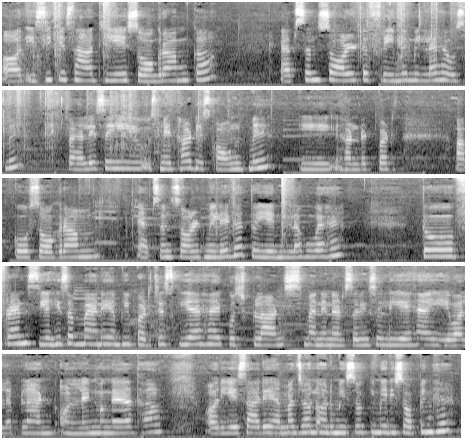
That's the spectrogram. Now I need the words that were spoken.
और इसी के साथ ये सौ ग्राम का एप्सन सॉल्ट फ्री में मिला है उसमें। पहले से ही उसमें था डिस्काउंट में कि हंड्रेड पर आपको सौ ग्राम एप्सन सॉल्ट मिलेगा तो ये मिला हुआ है। तो फ्रेंड्स यही सब मैंने अभी परचेस किया है। कुछ प्लांट्स मैंने नर्सरी से लिए हैं। ये वाला प्लांट ऑनलाइन मंगाया था। और ये सारे अमेजोन और मीशो की मेरी शॉपिंग है।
